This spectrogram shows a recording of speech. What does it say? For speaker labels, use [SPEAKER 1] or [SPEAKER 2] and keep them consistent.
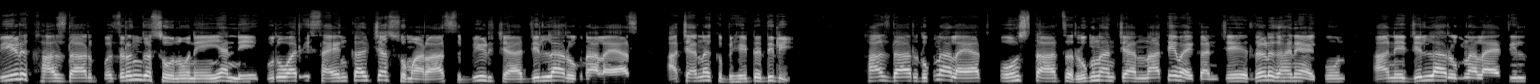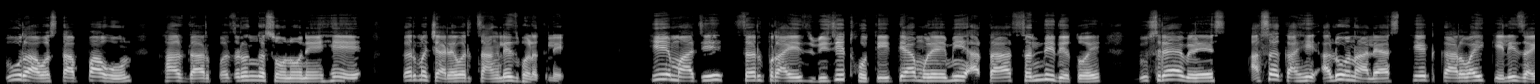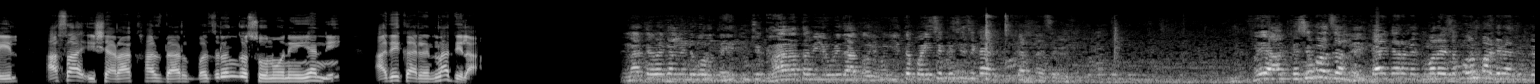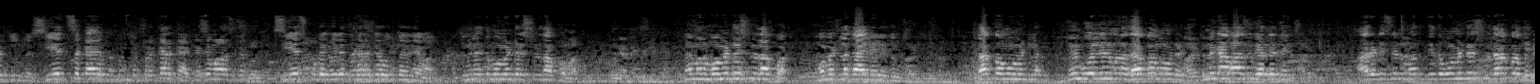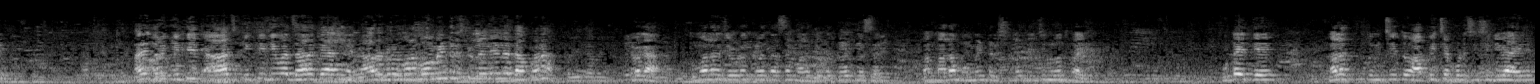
[SPEAKER 1] बीड खासदार बजरंग सोनवणे यांनी गुरुवारी सायंकाळच्या सुमारास बीडच्या जिल्हा रुग्णालयास अचानक भेट दिली. खासदार रुग्णालयात पोहोचताच रुग्णांच्या नातेवाईकांचे रडघाणे ऐकून आणि जिल्हा रुग्णालयातील दूरावस्था पाहून खासदार बजरंग सोनवणे हे कर्मचाऱ्यावर चांगलेच भडकले. ही माझी सरप्राईज व्हिजिट होती त्यामुळे मी आता संधी देतोय. दुसऱ्या वेळेस असं काही आढळून आल्यास थेट कारवाई केली जाईल असा इशारा खासदार बजरंग सोनवणे यांनी अधिकाऱ्यांना दिला.
[SPEAKER 2] नातेवाईकांनी बोलत नाही तुमची घाण आता मी एवढी दाखवली मग इथं पैसे कशाचे काय करताय सगळे? कशामुळे चाललंय? काय कारण आहे? तुम्हाला याचं कोण पाठवणार तुमच्याकडे? तुमचं सीएचचं काय तुमचा प्रकार काय? कशामुळे सीएच कुठे गेले खरं खरं उत्तर द्या मला. तुम्ही नाही तर मोमेंट रेस्टर दाखवा मला. नाही मला मोमेंट रेस्टर दाखवा. मोमेंटला काय लिहिले तुमचं? दाखवा मोमेंटला तुम्ही बोलले ना मला दाखवा मोमेंट तुम्ही काय बाजू घेतलं त्यांची? आरटीसी तिथं मोमेंट रेस्ट दाखवा तुम्ही. अरे तुम्ही किती आज किती दिवस झालं ते आले नाही. आरोग्य मला मोमेंट रेस्टला नेलं दाखवा ना. बघा तुम्हाला जेवढं कळत असेल मला तेवढं कळत नसेल पण मला मोमेंट रेस्टला त्यांची नोंद पाहिजे. कुठे येते मला तुमची तो ऑफिसच्या पुढे सीसीटीव्ही आहे.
